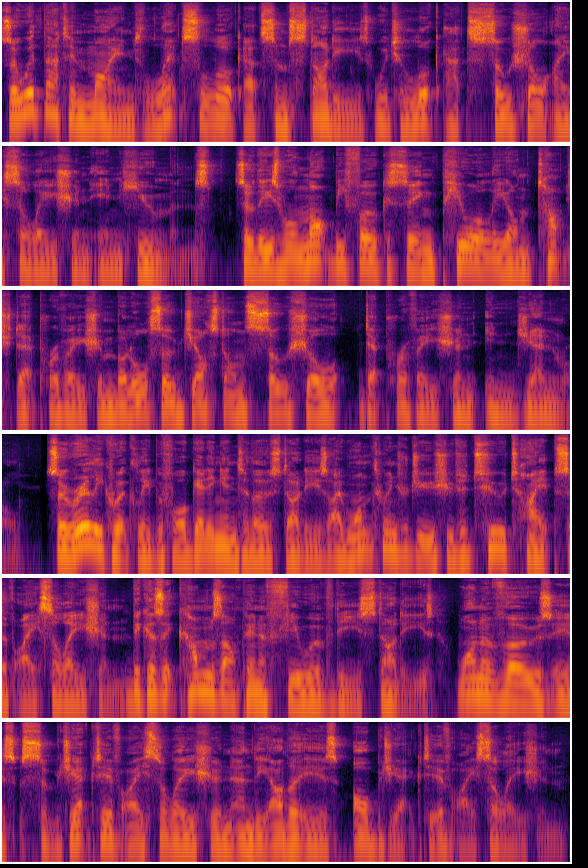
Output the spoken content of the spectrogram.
So with that in mind, let's look at some studies which look at social isolation in humans. So these will not be focusing purely on touch deprivation, but also just on social deprivation in general. So really quickly, before getting into those studies, I want to introduce you to two types of isolation, because it comes up in a few of these studies. One of those is subjective isolation, and the other is objective isolation.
